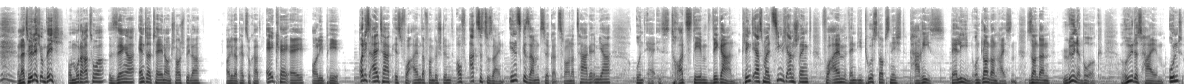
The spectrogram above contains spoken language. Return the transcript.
Natürlich um dich, um Moderator, Sänger, Entertainer und Schauspieler Oliver Petzokat, aka Olli P. Ollis Alltag ist vor allem davon bestimmt, auf Achse zu sein. Insgesamt circa 200 Tage im Jahr und er ist trotzdem vegan. Klingt erstmal ziemlich anstrengend, vor allem wenn die Tourstops nicht Paris, Berlin und London heißen, sondern Lüneburg, Rüdesheim und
